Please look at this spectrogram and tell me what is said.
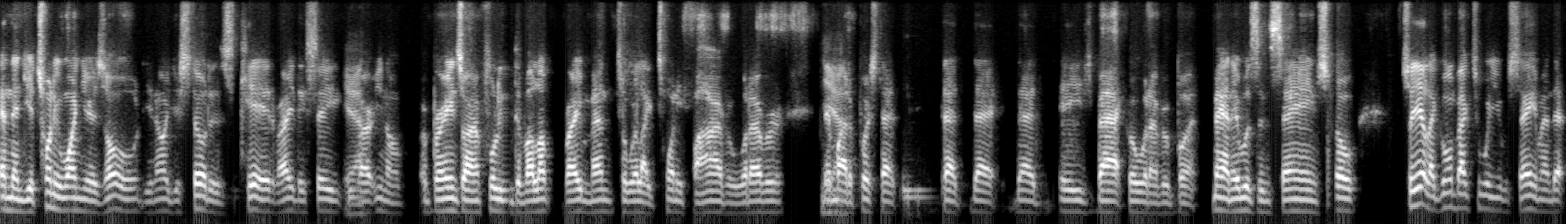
and then you're 21 years old, you know, you're still this kid, right? They say, yeah. our, you know, our brains aren't fully developed, right? Men, so we're like 25 or whatever. They yeah. might have pushed that that that that age back or whatever. But man, it was insane. So, so yeah, like going back to what you were saying, man, that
